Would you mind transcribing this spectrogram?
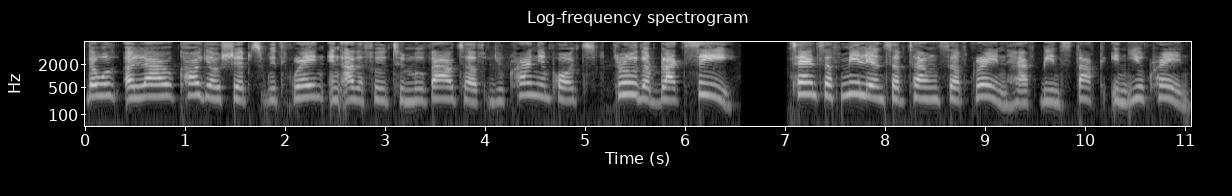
that would allow cargo ships with grain and other food to move out of Ukrainian ports through the Black Sea. Tens of millions of tons of grain have been stuck in Ukraine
